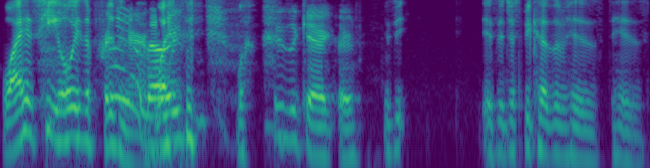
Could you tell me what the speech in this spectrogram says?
Why is he always a prisoner? What- he's- He's a character. is he? Is it just because of his his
